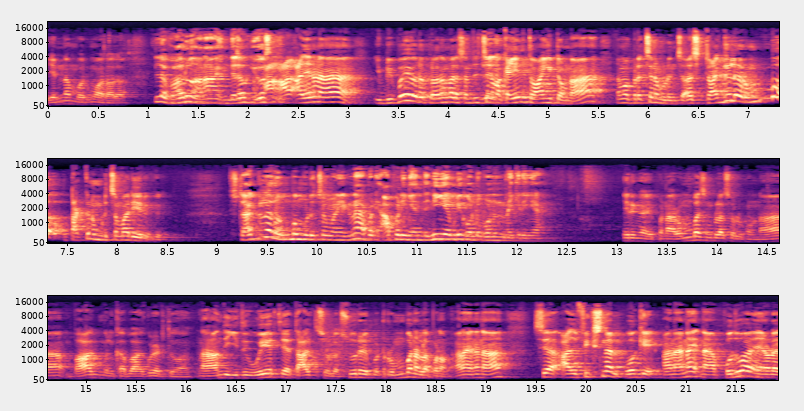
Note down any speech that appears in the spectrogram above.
எண்ணம் வருமா வராதா? இல்ல வரும் ஆனா இந்த அளவுக்கு அது என்னன்னா இப்படி போய் ஒரு பிரதமரை சந்திச்சு நம்ம கையெழுத்து வாங்கிட்டோம்னா நம்ம பிரச்சனை முடிஞ்சு அது ஸ்ட்ரகிள ரொம்ப டக்குன்னு முடிச்ச மாதிரி இருக்கு. ஸ்ட்ரகிள் ரொம்ப முடிச்ச மாதிரி அப்ப அப்ப நீங்க நீங்க எப்படி கொண்டு போகணும்னு நினைக்கிறீங்க? இருங்க இப்போ நான் ரொம்ப சிம்பிளாக சொல்லணும்னா பாக் மில்கா பாக் கூட எடுத்துக்கோங்க. நான் வந்து இது உயர்த்தியை தாழ்த்தி சொல்ல சூரிய போட்டு ரொம்ப நல்ல படம். ஆனால் என்னன்னா அது ஃபிக்ஷனல் ஓகே ஆனால் என்ன, நான் பொதுவாக என்னோட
